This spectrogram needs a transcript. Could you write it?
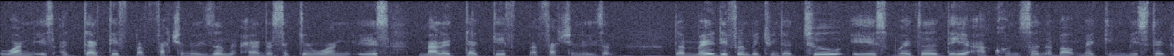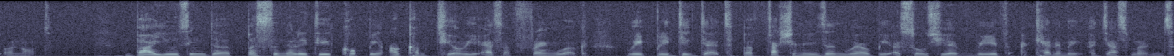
One is adaptive perfectionism and the second one is maladaptive perfectionism. The main difference between the two is whether they are concerned about making mistake or not. By using the personality coping outcome theory as a framework, we predict that perfectionism will be associated with academic adjustments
